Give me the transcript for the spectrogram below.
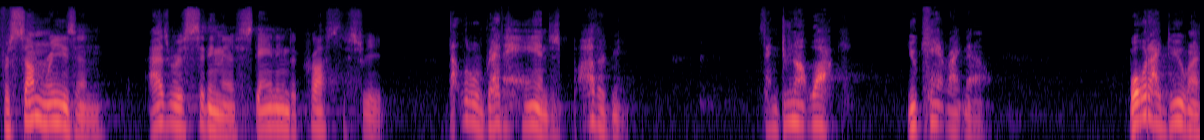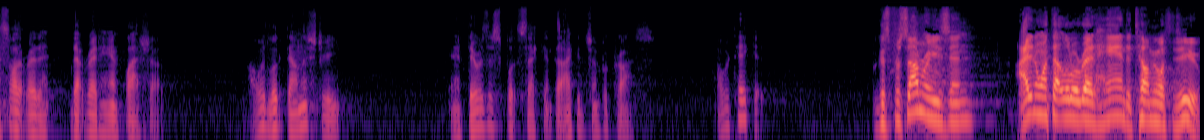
for some reason, as we were sitting there, standing to cross the street, that little red hand just bothered me, saying, Do not walk. You can't right now. What would I do when I saw that red, that red hand flash up? I would look down the street, and if there was a split second that I could jump across, I would take it. Because for some reason, I didn't want that little red hand to tell me what to do.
